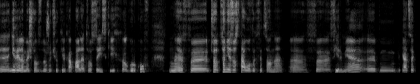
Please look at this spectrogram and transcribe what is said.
y, niewiele myśląc dorzucił kilka palet rosyjskich ogórków, co nie zostało wychwycone w firmie. Jacek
